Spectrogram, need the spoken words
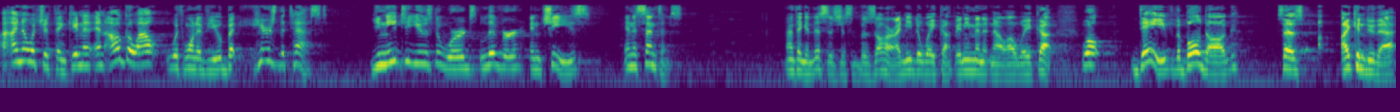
"I, I know what you're thinking, and, and I'll go out with one of you, but here's the test you need to use the words liver and cheese in a sentence. I'm thinking, this is just bizarre. I need to wake up. Any minute now, I'll wake up. Well, Dave, the bulldog, says, I can do that.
